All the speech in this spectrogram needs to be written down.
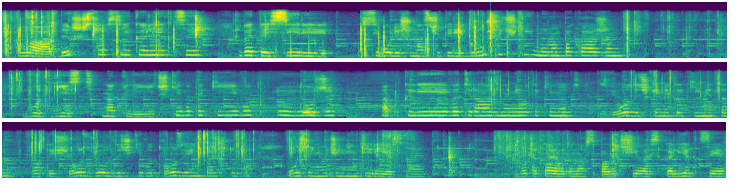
вкладыш со всей коллекции. В этой серии всего лишь у нас 4 игрушечки. Мы вам покажем. Вот есть наклеечки вот такие вот. Мгм. Тоже обклеивать разными вот такими вот звездочками какими-то. Вот еще звездочки, вот розовенькая что-то. Очень-очень интересная. Вот такая вот у нас получилась коллекция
